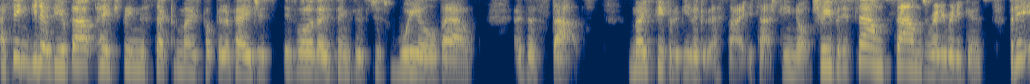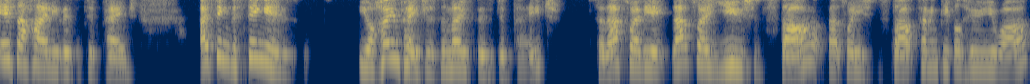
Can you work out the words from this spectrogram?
I think you know the about page being the second most popular page is, is one of those things that's just wheeled out as a stat. Most people, if you look at their site, it's actually not true, but it sounds sounds really really good. But it is a highly visited page. I think the thing is, your homepage is the most visited page, so that's where the that's where you should start. That's where you should start telling people who you are.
